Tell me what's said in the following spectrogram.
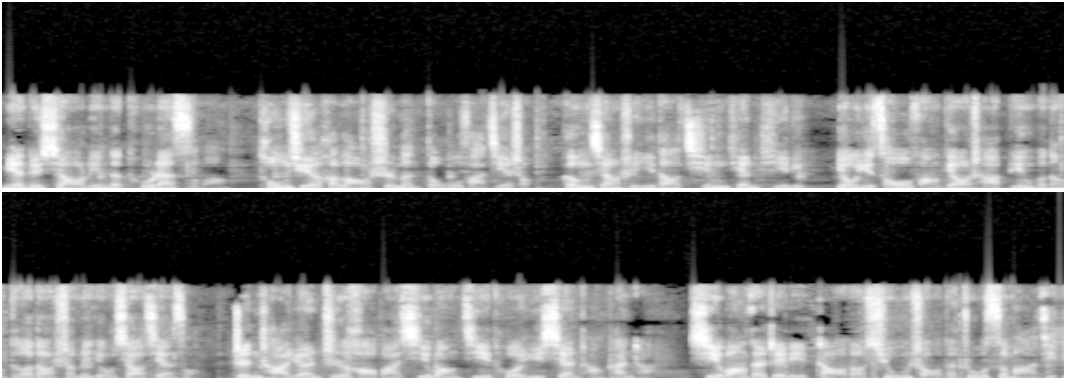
面对小林的突然死亡，同学和老师们都无法接受，更像是一道晴天霹雳。由于走访调查并不能得到什么有效线索，侦查员只好把希望寄托于现场勘查，希望在这里找到凶手的蛛丝马迹。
